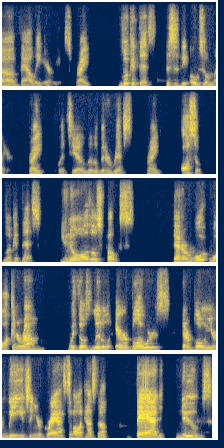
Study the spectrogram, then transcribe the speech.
uh, valley areas, right? Look at this. This is the ozone layer, right? Puts you at a little bit of risk, right? Also, look at this. You know all those folks that are walking around with those little air blowers that are blowing your leaves and your grass and all that kind of stuff? Bad news.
